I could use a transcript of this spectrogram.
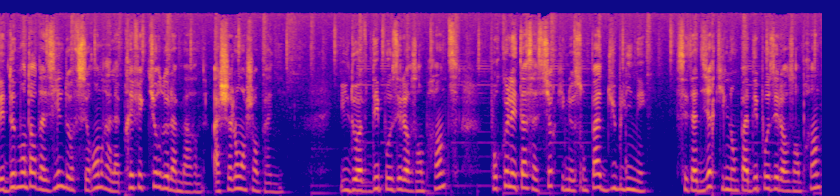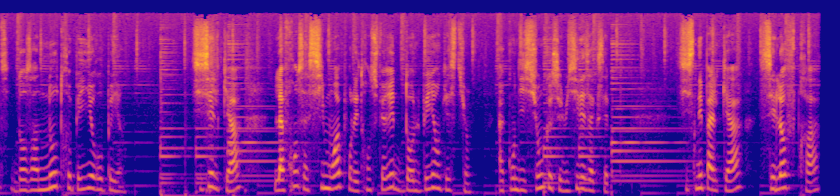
les demandeurs d'asile doivent se rendre à la préfecture de la Marne, à Châlons-en-Champagne. Ils doivent déposer leurs empreintes pour que l'État s'assure qu'ils ne sont pas dublinés, c'est-à-dire qu'ils n'ont pas déposé leurs empreintes dans un autre pays européen. Si c'est le cas, la France a six mois pour les transférer dans le pays en question, à condition que celui-ci les accepte. Si ce n'est pas le cas, c'est l'OFPRA,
